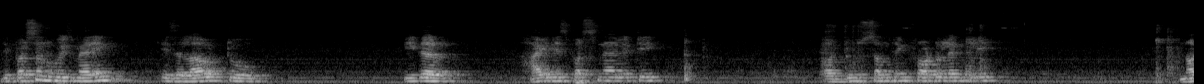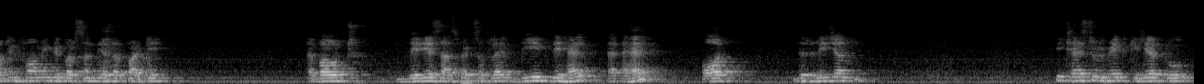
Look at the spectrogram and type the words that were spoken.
the person who is marrying is allowed to either hide his personality or do something fraudulently, not informing the person, the other party, about various aspects of life, be it the health, uh, health or the religion. It has to be made clear to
